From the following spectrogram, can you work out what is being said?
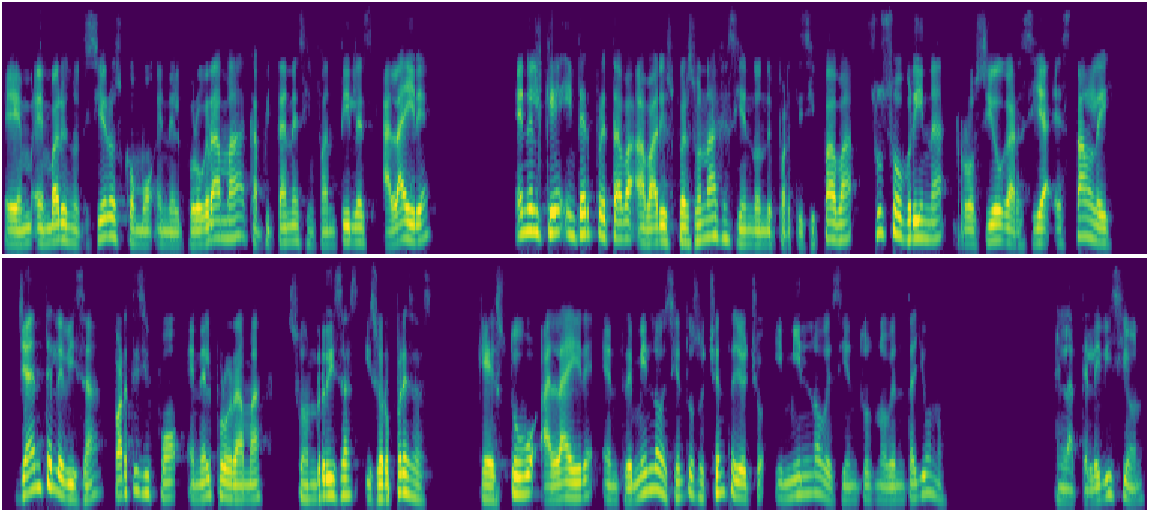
en varios noticieros, como en el programa Capitanes Infantiles al Aire, en el que interpretaba a varios personajes y en donde participaba su sobrina Rocío García Stanley. Ya en Televisa participó en el programa Sonrisas y Sorpresas, que estuvo al aire entre 1988 y 1991. En la televisión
